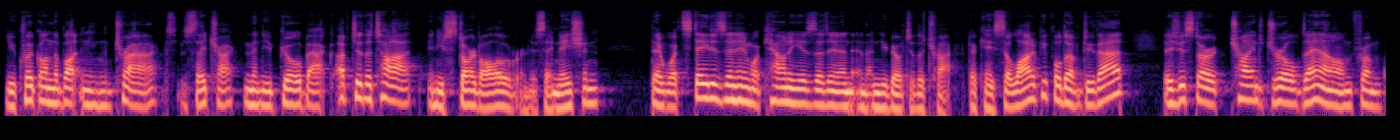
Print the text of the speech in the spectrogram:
you click on the button tract, you say tract, and then you go back up to the top and you start all over and you say nation, then what state is it in, what county is it in, and then you go to the tract. Okay, so a lot of people don't do that. They just start trying to drill down from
